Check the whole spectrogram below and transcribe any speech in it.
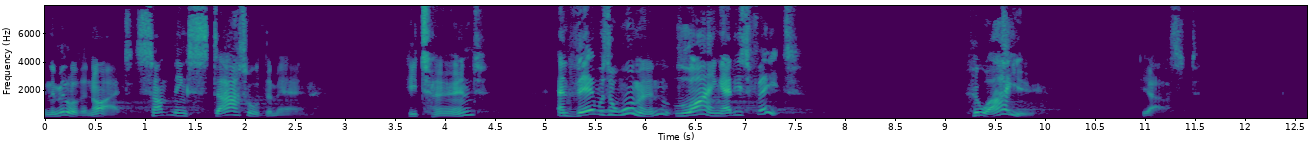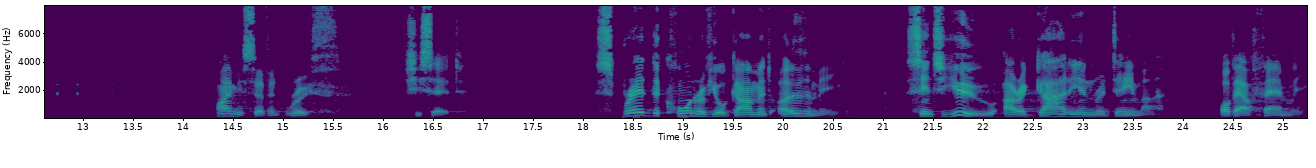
In the middle of the night, something startled the man. He turned, and there was a woman lying at his feet. Who are you? he asked. I am your servant Ruth, she said. Spread the corner of your garment over me since you are a guardian redeemer of our family.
